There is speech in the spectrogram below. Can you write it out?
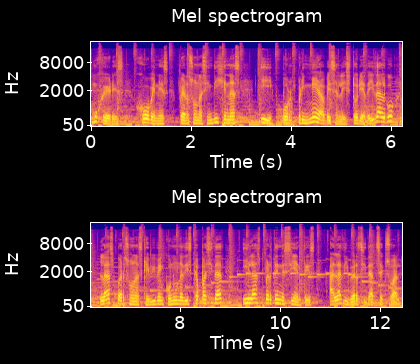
mujeres, jóvenes, personas indígenas y, por primera vez en la historia de Hidalgo, las personas que viven con una discapacidad y las pertenecientes a la diversidad sexual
